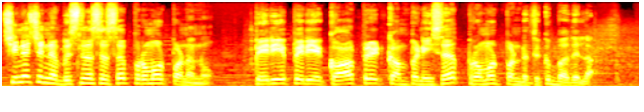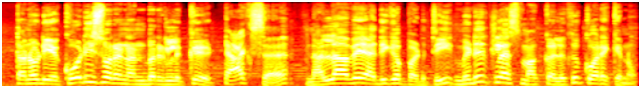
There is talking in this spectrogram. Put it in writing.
சின்ன சின்ன பிஸ்னஸஸை ப்ரொமோட் பண்ணணும். பெரிய பெரிய கார்ப்பரேட் கம்பெனிஸை ப்ரொமோட் பண்ணுறதுக்கு பதிலாக தன்னுடைய கோடீஸ்வர நண்பர்களுக்கு டாக்ஸை நல்லாவே அதிகப்படுத்தி மிடில் கிளாஸ் மக்களுக்கு குறைக்கணும்.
